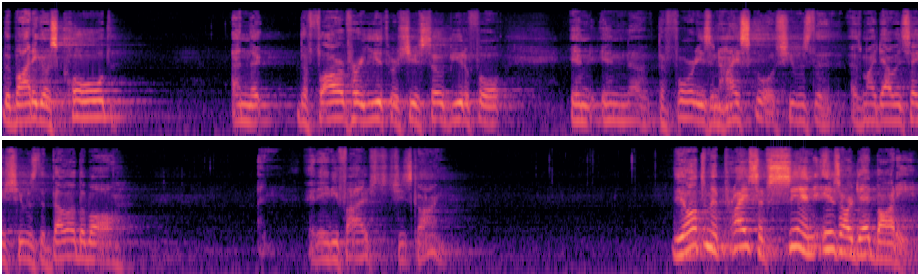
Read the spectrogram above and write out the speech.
the body goes cold, and the, the flower of her youth, where she was so beautiful, in, in the 40s in high school. She was the, as my dad would say, she was the belle of the ball. At 85, she's gone. The ultimate price of sin is our dead body.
